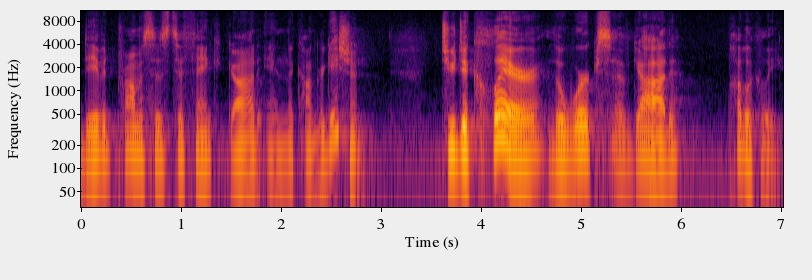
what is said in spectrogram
David promises to thank God in the congregation, to declare the works of God publicly.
